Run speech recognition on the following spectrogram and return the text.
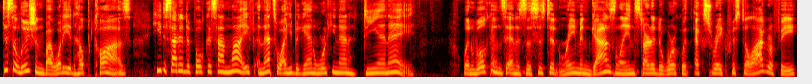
Disillusioned by what he had helped cause, he decided to focus on life, and that's why he began working on DNA. When Wilkins and his assistant Raymond Gosling started to work with X ray crystallography,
